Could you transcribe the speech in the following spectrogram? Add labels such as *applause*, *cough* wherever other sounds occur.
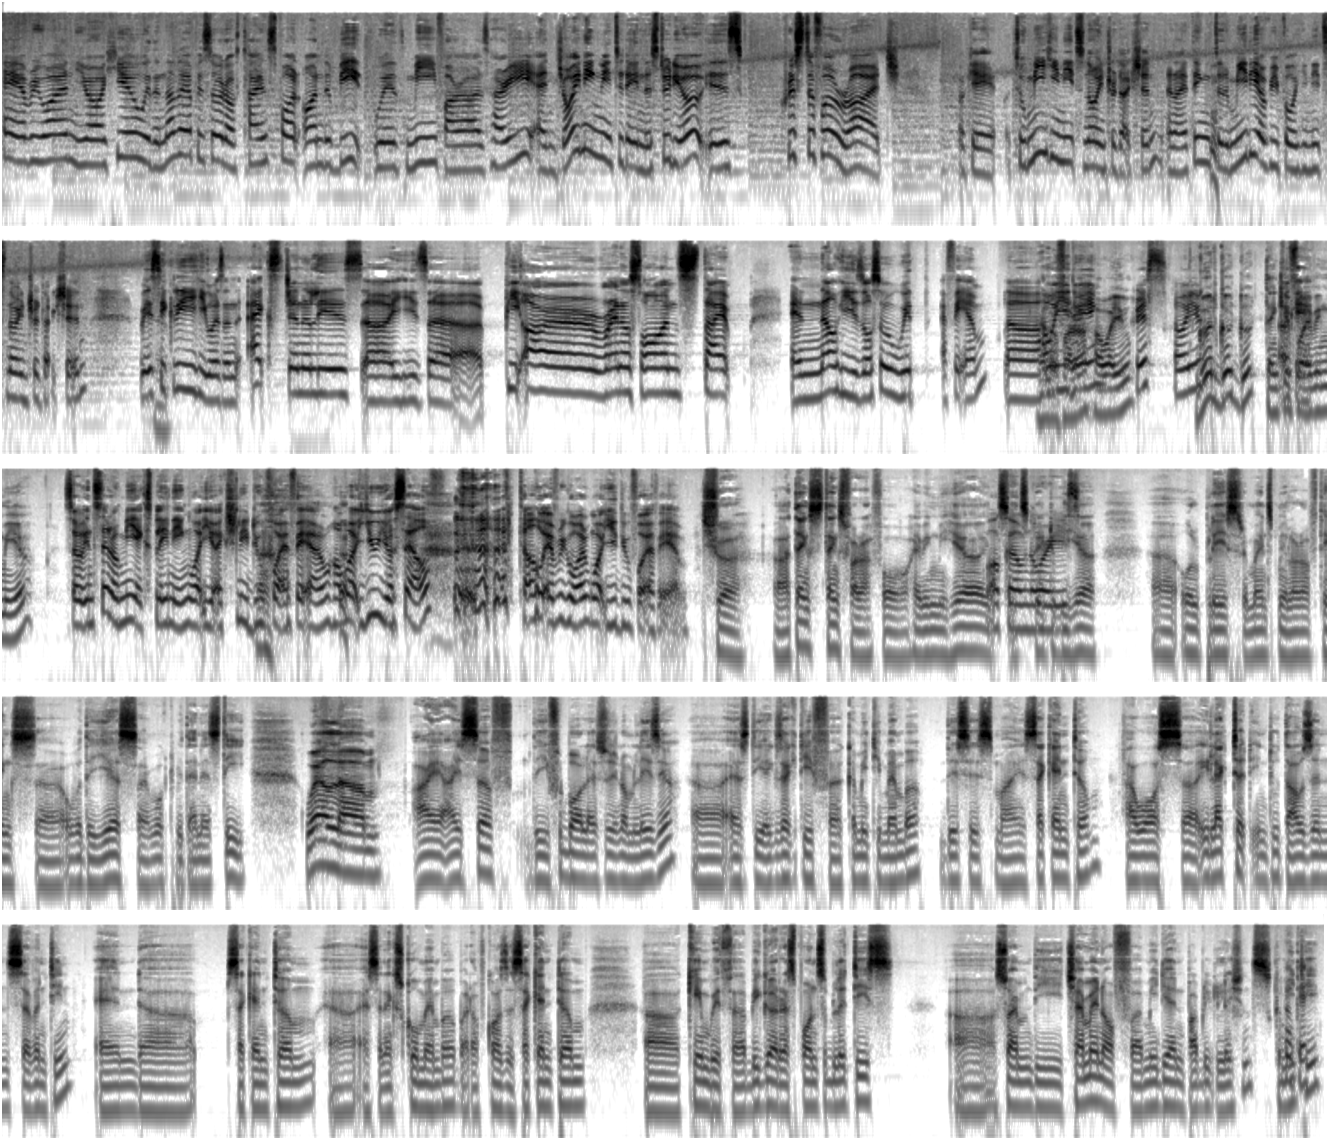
Hey everyone, you're here with another episode of Timesport on the Beat with me, Farah Azharie, and joining me today in the studio is Christopher Raj. Okay, to me, he needs no introduction, and I think to the media people, he needs no introduction. Basically, he was an ex journalist, uh, he's a PR renaissance type, and now he is also with FAM. Uh, how Hello, are you Farah. doing? How are you? Chris? How are you? Good, good, good. Thank you Okay. for having me here. So instead of me explaining what you actually do for *laughs* FAM, how about you yourself *laughs* tell everyone what you do for FAM? Sure. Uh, thanks, thanks, Farah, for having me here. Welcome, it's no great to be here. Uh, old place reminds me a lot of things uh, over the years. I worked with NST. Well, um, I, I serve the Football Association of Malaysia uh, as the executive uh, committee member. This is my second term. I was uh, elected in 2017 and uh, second term uh, as an exco member. But of course, the second term uh, came with uh, bigger responsibilities. Uh, so I'm the chairman of uh, Media and Public Relations Committee,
